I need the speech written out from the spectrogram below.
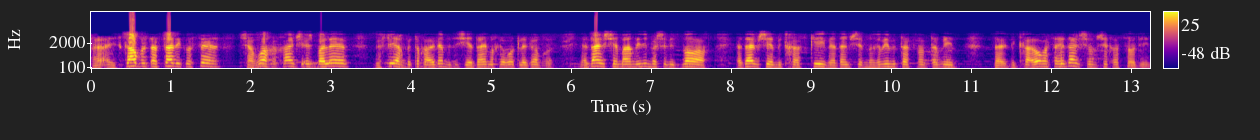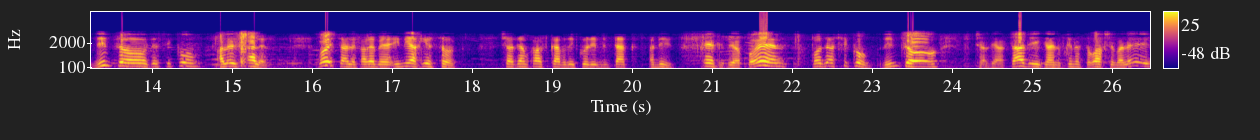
שהזכרנו את הצדיק עושה, שהרוח החיים שיש בלב מפיח בתוך הידיים, וזה שידיים אחרות לגמרי. ידיים שמאמינים בשם יזבח, ידיים שמתחזקים, ידיים שמרימים את עצמם תמיד. זה נקרא אורס הידיים שממשיך הסודים. נמצוא, זה סיכום על אויס א'. ואויס א' הרי הניח יסוד. שאדם חס קו ריקודים נמתק עדין. איך זה פועל? פה זה הסיכום. למצוא שזה הצדיק, מבחינת הרוח שבלב,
